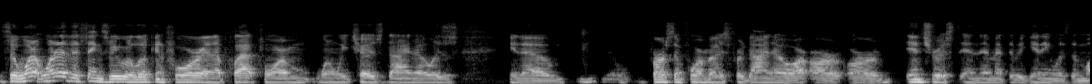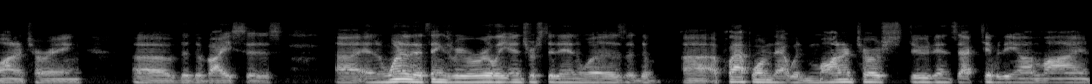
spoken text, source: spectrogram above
so one, one of the things we were looking for in a platform when we chose Dyknow was, you know, first and foremost for Dyknow, our, our, our interest in them at the beginning was the monitoring of the devices. Uh, and one of the things we were really interested in was a, uh, a platform that would monitor students' activity online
